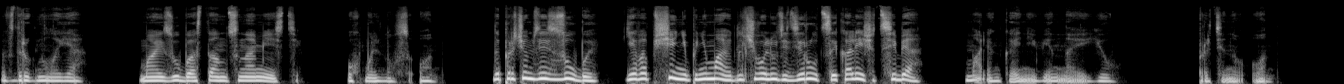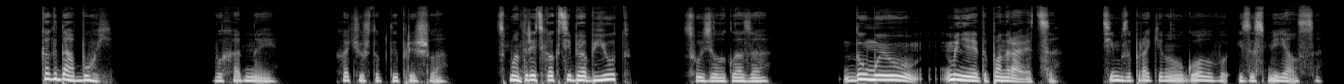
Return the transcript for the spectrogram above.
Вздрогнула я. Мои зубы останутся на месте, ухмыльнулся он. Да при чем здесь зубы? Я вообще не понимаю, для чего люди дерутся и калечат себя. Маленькая невинная Ю, протянул он. Когда бой? Выходные. Хочу, чтобы ты пришла. Смотреть, как тебя бьют? Сузила глаза. Думаю, мне это понравится. Тим запрокинул голову и засмеялся.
